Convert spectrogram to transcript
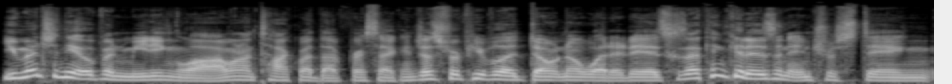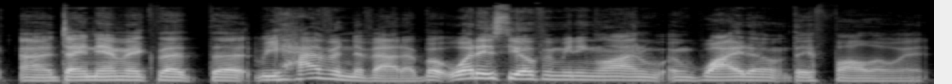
You mentioned the open meeting law. I want to talk about that for a second, just for people that don't know what it is, because I think it is an interesting uh, dynamic that, that we have in Nevada. But what is the open meeting law and, and why don't they follow it?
